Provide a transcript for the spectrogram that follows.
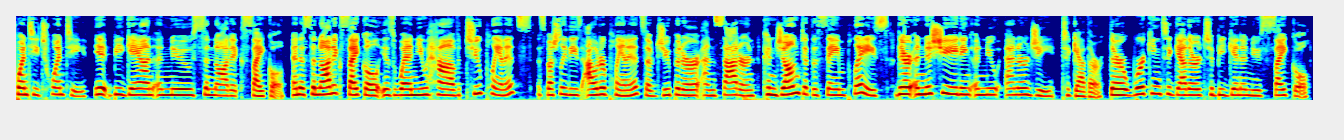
2020, it began a new synodic cycle. And a synodic cycle is when you have two planets, especially these outer planets of Jupiter and Saturn, conjunct at the same place. They're initiating a new energy together. They're working together to begin a new cycle,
